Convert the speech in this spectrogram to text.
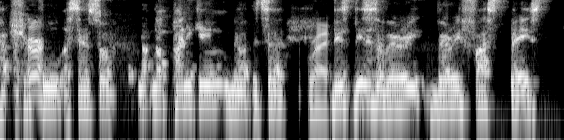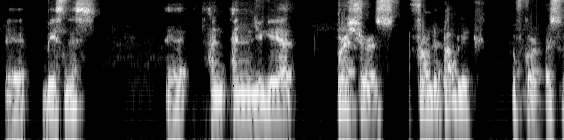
uh sure. Cool, a sense of not, not panicking. No, it's a right. This this is a very very fast paced uh, business, uh, and and you get pressures from the public, of course.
